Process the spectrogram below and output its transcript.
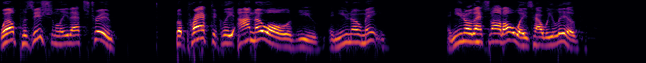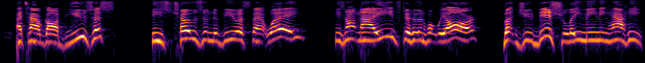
Well, positionally, that's true. But practically, I know all of you and you know me. And you know that's not always how we live. That's how God views us. He's chosen to view us that way. He's not naive to who and what we are, but judicially, meaning how He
